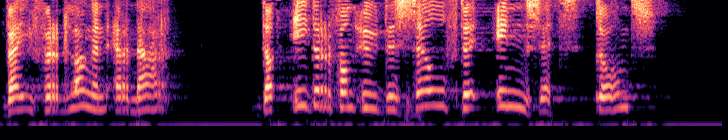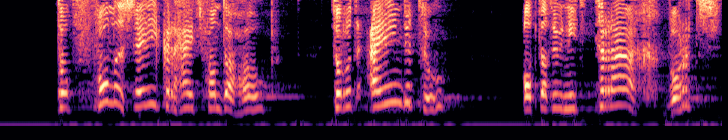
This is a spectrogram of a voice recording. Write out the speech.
Wij verlangen ernaar dat ieder van u dezelfde inzet toont. Tot volle zekerheid van de hoop. Tot het einde toe opdat u niet traag wordt,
